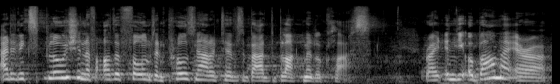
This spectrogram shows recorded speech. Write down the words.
and an explosion of other films and prose narratives about the black middle class. Right? In the Obama era,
